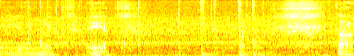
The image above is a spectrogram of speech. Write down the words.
Unit Add. Так,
